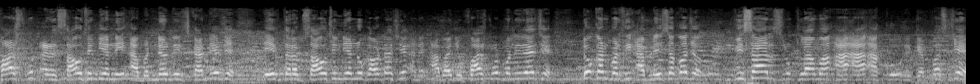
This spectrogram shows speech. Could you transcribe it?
ફાસ્ટ ફૂડ અને સાઉથ ઇન્ડિયનની આ બંનેની કાઢીએ છે. એક તરફ સાઉથ ઇન્ડિયનનું કાઉન્ટર છે અને આ બાજુ ફાસ્ટ ફૂડ મળી રહે છે. ટોકન પરથી આપ લઈ શકો છો. વિશાળ શૃંખલામાં આ આ આખું કેમ્પસ છે.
